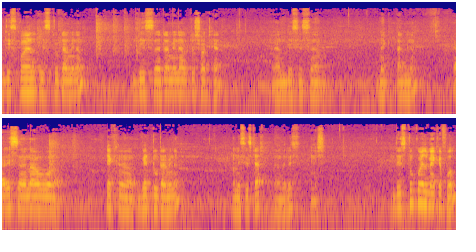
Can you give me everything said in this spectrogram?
This coil is two terminal. This uh, terminal to short here. And this is um, make terminal. Here is uh, now uh, take uh, get two terminal on a sister and that is finish. These two coil make a full.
